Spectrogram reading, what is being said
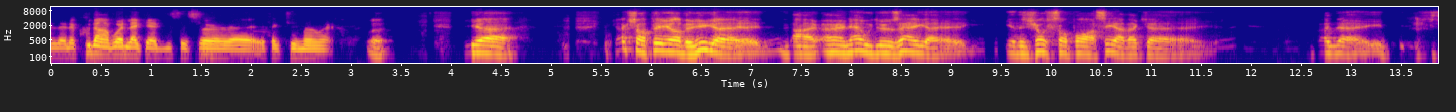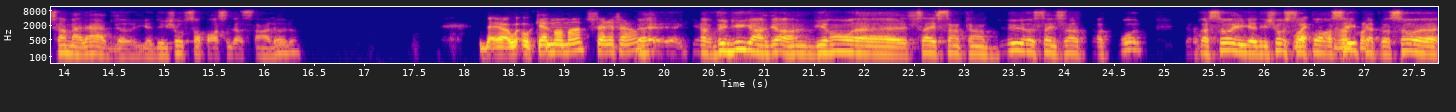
le, coup d'envoi de l'Acadie, c'est sûr, effectivement. Ouais. ouais. Puis, quand Champlain est revenu, dans un an ou deux ans, il y a, des choses qui sont passées avec. Euh, il sent malade. Là. Il y a des choses qui sont passées dans ce temps-là. Au quel moment tu fais référence? Ben, il est revenu il y a environ 1632, 1633. Après ça, il y a des choses qui sont passées. Puis après ça, euh,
